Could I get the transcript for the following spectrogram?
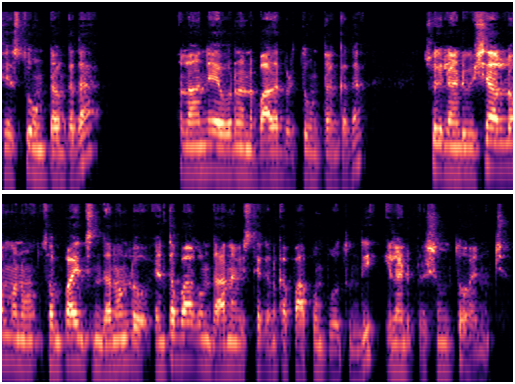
చేస్తూ ఉంటాం కదా అలానే ఎవరినైనా బాధ పెడుతూ ఉంటాం కదా. సో ఇలాంటి విషయాల్లో మనం సంపాదించిన ధనంలో ఎంత భాగం దానం ఇస్తే కనుక పాపం పోతుంది? ఇలాంటి ప్రశ్నలతో ఆయన వచ్చారు.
